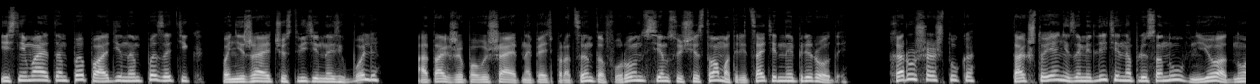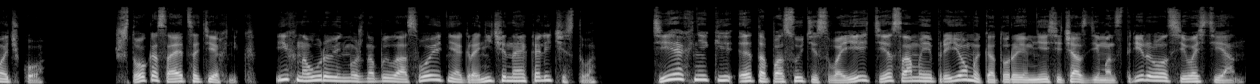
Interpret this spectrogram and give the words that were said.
и снимает MP по 1 MP за тик, понижает чувствительность к боли, а также повышает на 5% урон всем существам отрицательной природы. Хорошая штука, так что я незамедлительно плюсанул в нее одно очко. Что касается техник, их на уровень можно было освоить неограниченное количество. Техники — это по сути своей те самые приемы, которые мне сейчас демонстрировал Севастьян.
